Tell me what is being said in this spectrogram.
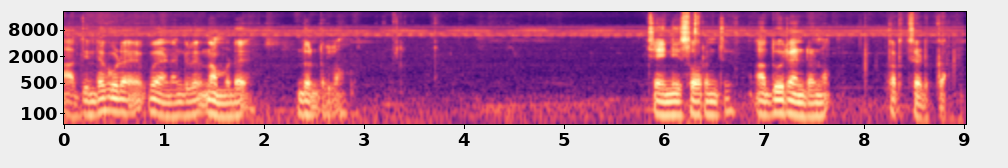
അതിന്റെ കൂടെ വേണമെങ്കിൽ നമ്മുടെ ഇതുണ്ടല്ലോ. ചൈനീസ് ഓറഞ്ച് അതും രണ്ടെണ്ണം പറിച്ചെടുക്കാം.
